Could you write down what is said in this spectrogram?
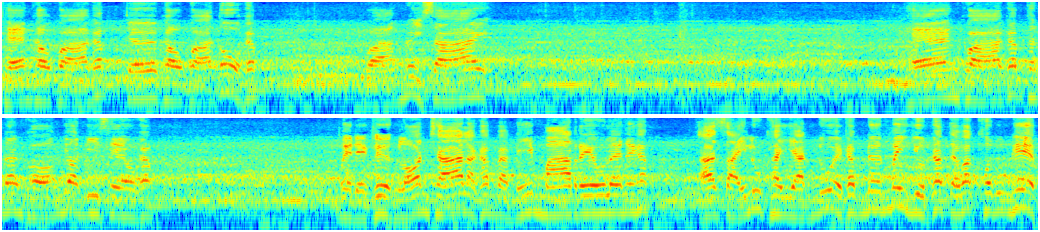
แทงเข่าขวาครับเจอเข่าขวาโต้ครับขวางด้วยซ้าย แทงขวาครับทางด้านของยอดดีเซลครับไม่ได้เครื่องร้อนช้าแหละครับแบบนี้มาเร็วเลยนะครับอาศัยลูกขยันด้วยครับเดินไม่หยุดครับแต่ว่าคนกรุงเทพ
